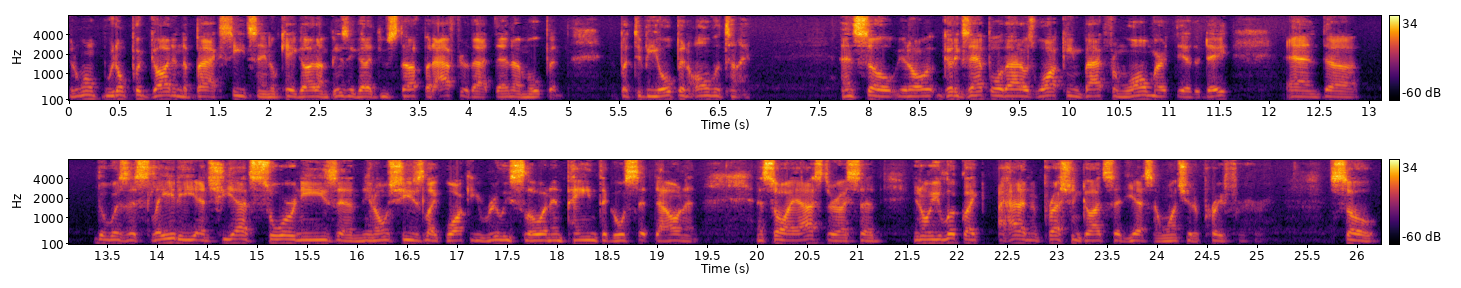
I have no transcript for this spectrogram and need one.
We don't, we don't put God in the back seat saying, okay, God, I'm busy, got to do stuff. But after that, then I'm open. But to be open all the time. And so, you know, a good example of that, I was walking back from Walmart the other day, and uh, there was this lady, and she had sore knees, and, you know, she's like walking really slow and in pain to go sit down. And, and so I asked her, I said, you know, you look like I had an impression God said, yes, I want you to pray for her. So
